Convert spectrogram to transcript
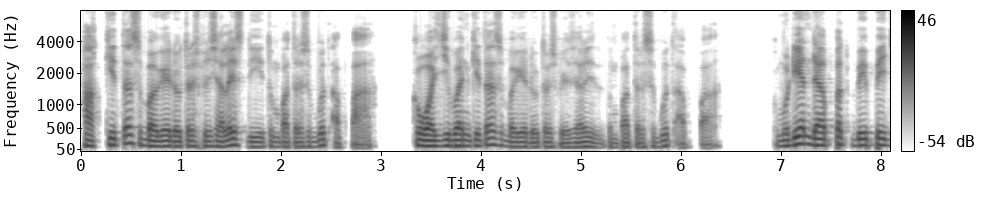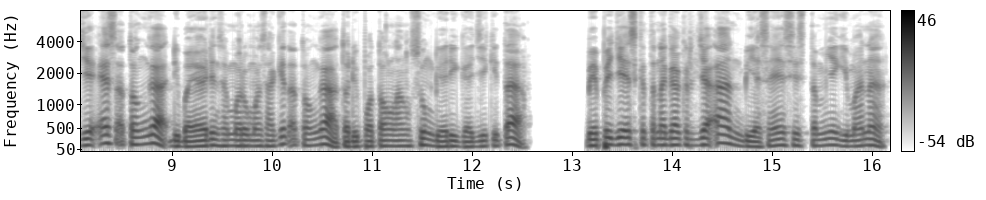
hak kita sebagai dokter spesialis di tempat tersebut apa. Kewajiban kita sebagai dokter spesialis di tempat tersebut apa. Kemudian dapat BPJS atau enggak, dibayarin sama rumah sakit atau enggak, atau dipotong langsung dari gaji kita. BPJS ketenaga kerjaan, biasanya sistemnya gimana?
